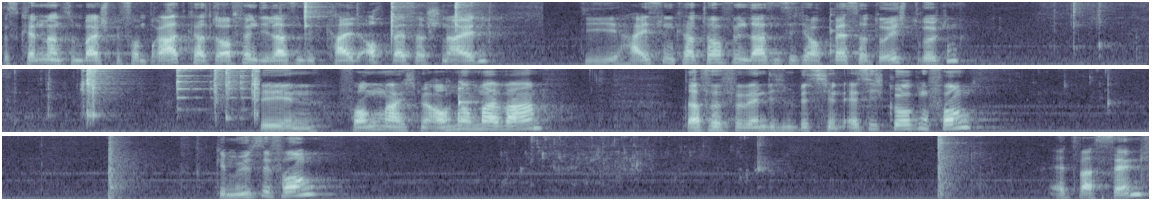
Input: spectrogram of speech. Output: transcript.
Das kennt man zum Beispiel von Bratkartoffeln, die lassen sich kalt auch besser schneiden. Die heißen Kartoffeln lassen sich auch besser durchdrücken. Den Fond mache ich mir auch noch mal warm. Dafür verwende ich ein bisschen Essiggurkenfond, Gemüsefond etwas Senf.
